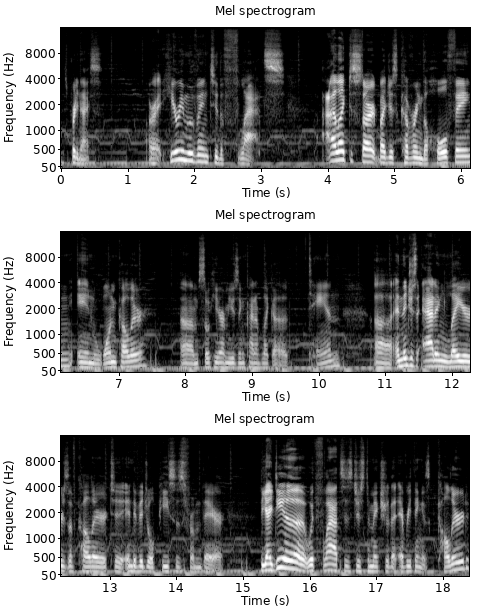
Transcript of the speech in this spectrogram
It's pretty nice. Alright, here we move into the flats. I like to start by just covering the whole thing in one color. Um, so here I'm using kind of like a tan. Uh, and then just adding layers of color to individual pieces from there. The idea with flats is just to make sure that everything is colored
